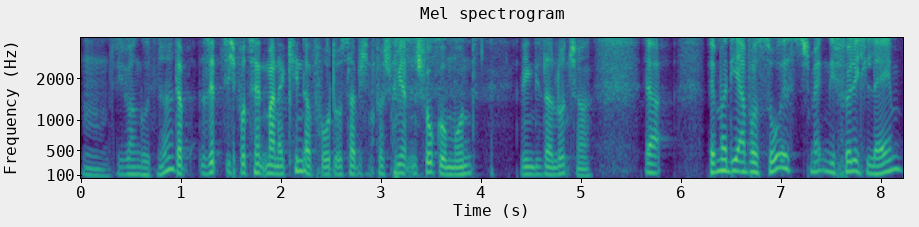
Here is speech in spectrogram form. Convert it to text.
Hm, die waren gut, ne? ich glaub, 70 Prozent meiner Kinderfotos habe ich einen verschmierten Schokomund. Wegen dieser Lutscher. Ja. Wenn man die einfach so isst, schmecken die völlig lame.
